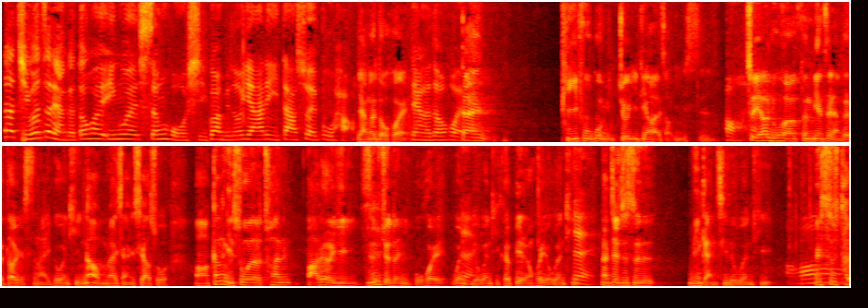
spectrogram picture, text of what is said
那请问这两个都会因为生活习惯，比如说压力大、睡不好，两个都会，两个都会，但。皮肤过敏就一定要来找医师哦，所以要如何分辨这两个到底是哪一个问题？那我们来讲一下说，啊，刚刚你说的穿发热衣，你是觉得你不会问有问题，可别人会有问题，对，那这就是敏感肌的问题哦。那是他，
